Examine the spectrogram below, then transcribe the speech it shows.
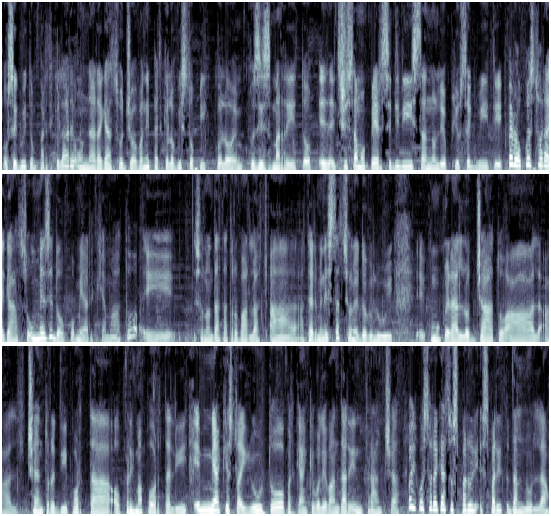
Ho seguito in particolare un ragazzo giovane perché l'ho visto piccolo e così smarrito e ci siamo persi di vista, non li ho più seguiti. Però questo ragazzo un mese dopo mi ha richiamato e sono andata a trovarlo a, a Termine Stazione dove lui eh, comunque era alloggiato al, al, centro di Porta o Prima Porta lì e mi ha chiesto aiuto perché anche voleva andare in Francia. Poi questo ragazzo è sparito dal nulla.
